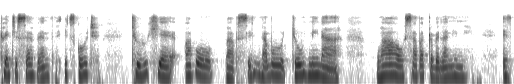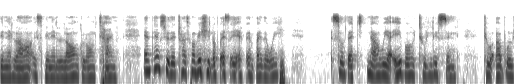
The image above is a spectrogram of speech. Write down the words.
27th, it's good to hear Abu Babsi, Nabu Joe Nina. Wow, Sabakabelanini. It's been a long, it's been a long, long time. And thanks to the transformation of SAFM, by the way, so that now we are able to listen to Abu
